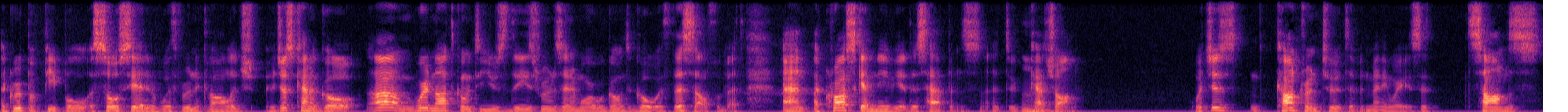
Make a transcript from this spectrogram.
a group of people associated with runic knowledge who just kind of go, ah, we're not going to use these runes anymore. We're going to go with this alphabet, and across Scandinavia, this happens uh, to catch on, which is counterintuitive in many ways. It sounds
